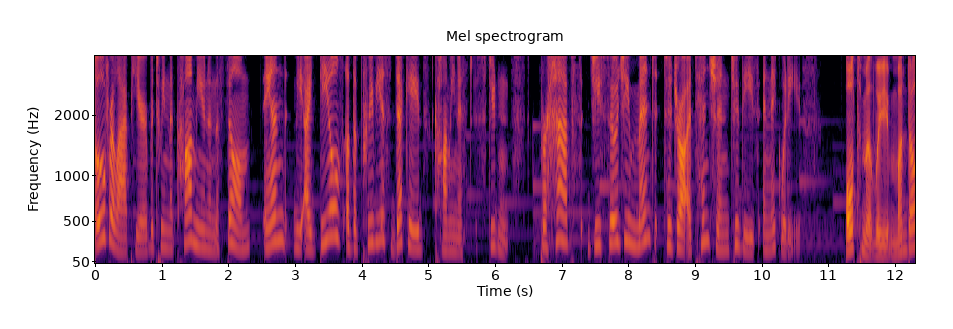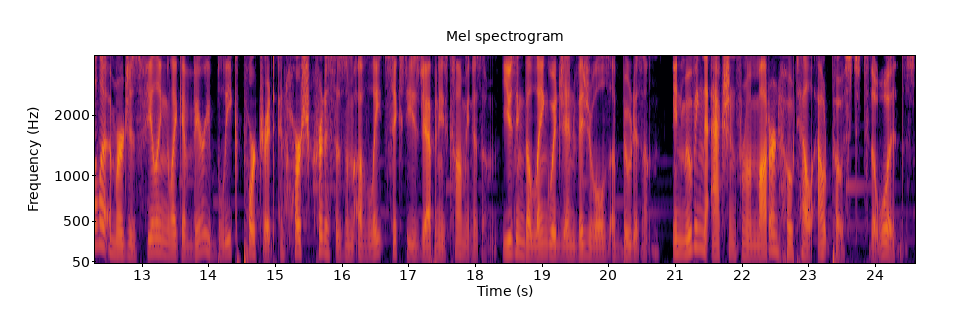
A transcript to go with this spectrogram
overlap here between the commune in the film and the ideals of the previous decade's communist students. Perhaps Jissoji meant to draw attention to these iniquities. Ultimately, Mandala emerges feeling like a very bleak portrait and harsh criticism of late 60s Japanese communism, using the language and visuals of Buddhism. In moving the action from a modern hotel outpost to the woods,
